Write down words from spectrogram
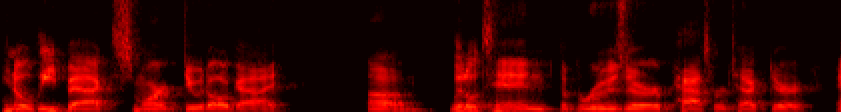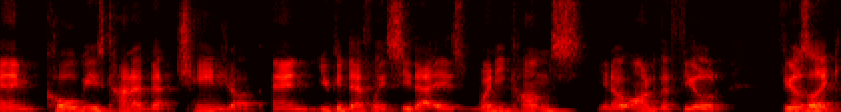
you know, lead back, smart, do it all guy. Um, Littleton, the bruiser, pass protector, and Colby's kind of that change up. And you can definitely see that is when he comes, you know, onto the field, feels like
